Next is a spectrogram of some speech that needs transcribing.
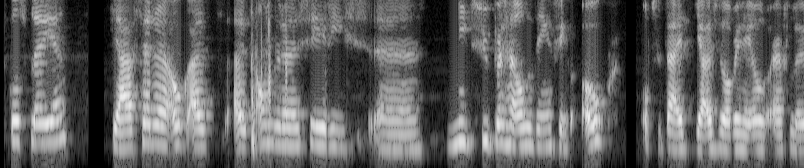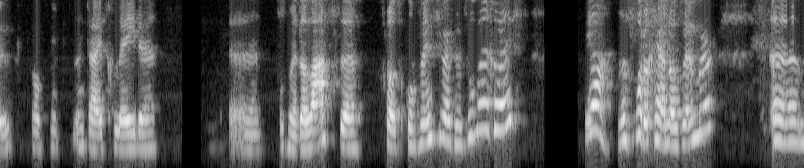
te cosplayen. Ja, verder ook uit, uit andere series. niet superhelden dingen vind ik ook op zijn tijd juist wel weer heel erg leuk. Ik had een tijd geleden, volgens mij de laatste grote conventie waar ik naartoe ben geweest. Ja, vorig jaar november. Ehm,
